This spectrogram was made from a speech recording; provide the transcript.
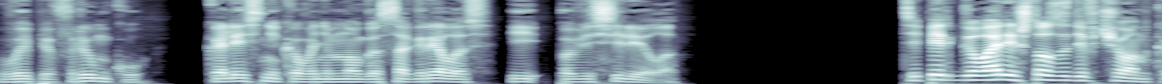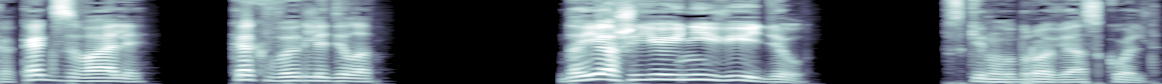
Выпив рюмку, Колесникова немного согрелась и повеселела. Теперь говори, что за девчонка, как звали, как выглядела. Да я ж ее и не видел, вскинул брови Аскольд.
